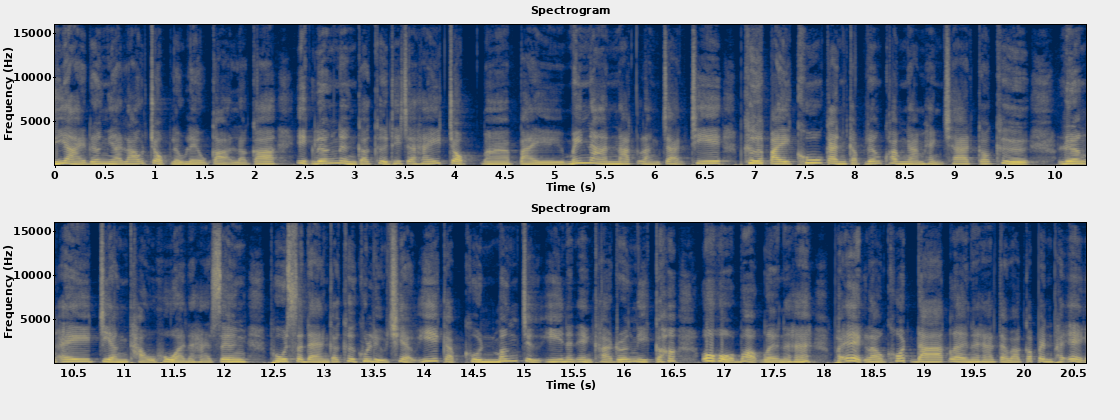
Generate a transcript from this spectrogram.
นิยายเรื่องนี้เล่าจบเร็วๆก่อน แล้วก็อีกเรื่องหนึ่งก็คือที่จะให้จบมาไปไม่นานนักหลังจากที่คือไปคู่กันกับเรื่องความงามแห่งชาติก็คือ เรื่องไอ้เจียงเถาหัวนะคะ ซึ่งผู้แสดงก็คือคุณหลิวเฉียวอี้กับคุณเมิ่งจืออี้นั่นเองค่ะ เรื่องนี้ก็โอ้โหบอกเลยนะคะพระเอกเราโคตรดาร์กเลยนะคะแต่ว่าก็เป็นพระเอก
